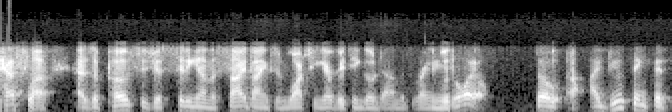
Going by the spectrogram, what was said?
Tesla, as opposed to just sitting on the sidelines and watching everything go down the drain with oil. So uh, I do think that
